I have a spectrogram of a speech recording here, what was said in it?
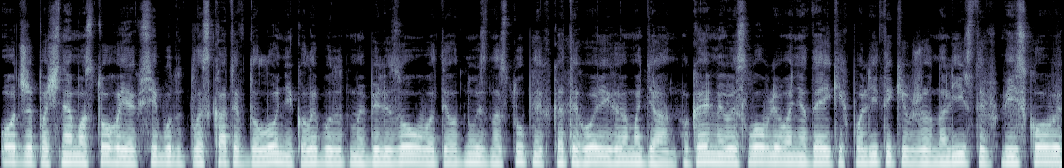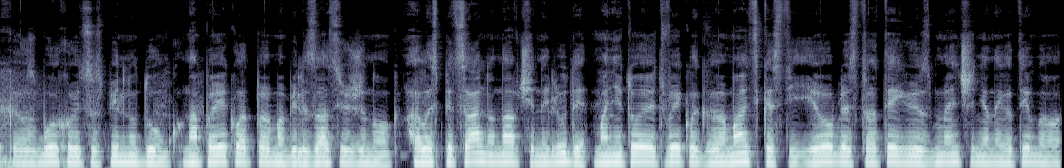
Отже, почнемо з того, як всі будуть плескати в долоні, коли будуть мобілізовувати одну з наступних категорій громадян. Окремі висловлювання деяких політиків, журналістів, військових розбурхують суспільну думку, наприклад, про мобілізацію жінок. Але спеціально навчені люди моніторять виклик громадськості і роблять стратегію зменшення негативного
